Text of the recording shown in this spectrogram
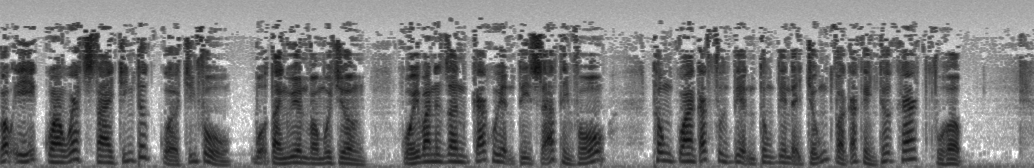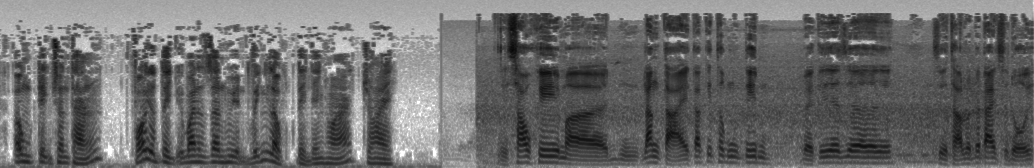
góp ý qua website chính thức của Chính phủ, Bộ Tài nguyên và Môi trường, của Ủy ban nhân dân các huyện, thị xã, thành phố, thông qua các phương tiện thông tin đại chúng và các hình thức khác phù hợp. Ông Trịnh Xuân Thắng, Phó Chủ tịch Ủy ban nhân dân huyện Vĩnh Lộc, tỉnh Thanh Hóa cho hay. Sau khi mà đăng tải các cái thông tin về cái ờ, dự thảo luật đất đai sửa đổi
